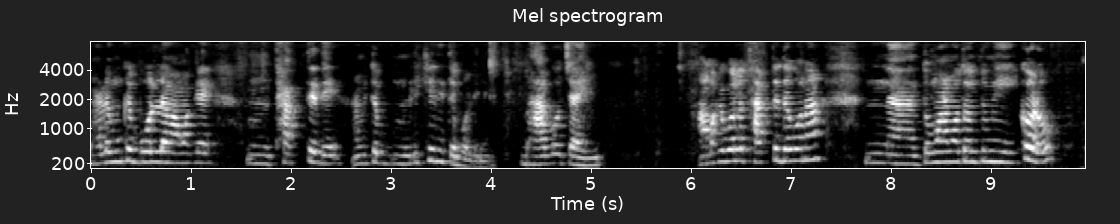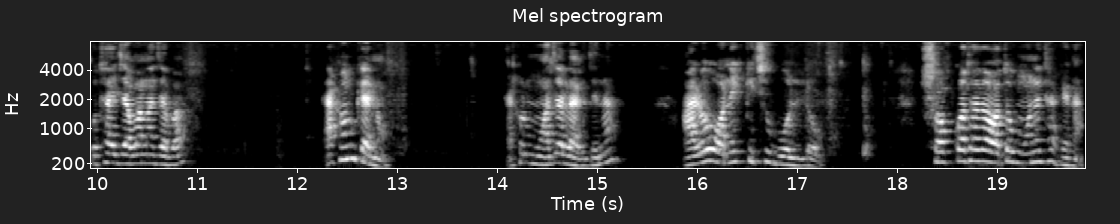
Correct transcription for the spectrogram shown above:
ভালো মুখে বললাম, আমাকে থাকতে দে। আমি তো লিখে দিতে বলিনি। ভাগও চাইনি। আমাকে বলল, থাকতে দেবো না। তোমার মতন তুমি ই করো। কোথায় যাবা না যাবা? এখন কেন? এখন মজা লাগছে না? আরও অনেক কিছু বলল। সব কথা তো অত মনে থাকে না।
